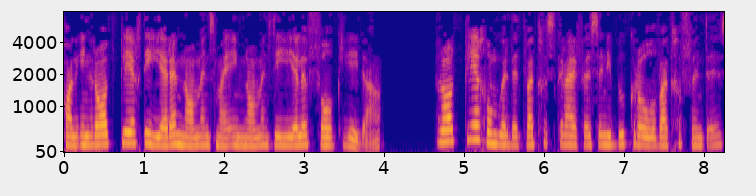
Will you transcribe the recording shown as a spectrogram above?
gaan in raadpleeg die Heere namens my en namens die hele volk Jeda. Raadpleeg om oor dit wat geschreven is in die boekrol wat gevind is.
